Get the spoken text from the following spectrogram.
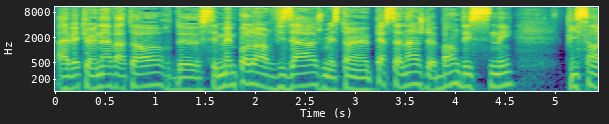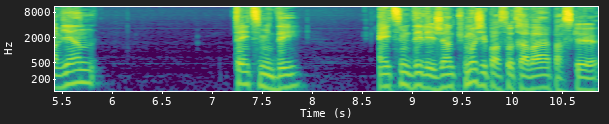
avec un avatar de, c'est même pas leur visage, mais c'est un personnage de bande dessinée, puis ils s'en viennent t'intimider, intimider les jeunes. Puis moi, j'ai passé au travers parce que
